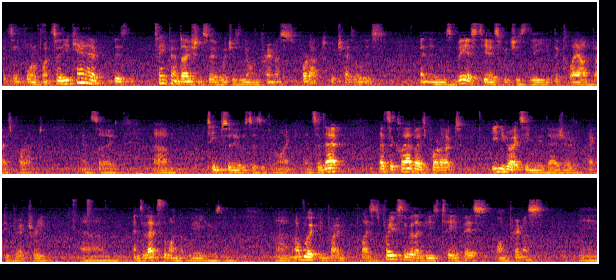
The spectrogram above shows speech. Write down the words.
that's an important point. So you can have there's Team Foundation Server, which is the on-premise product, which has all this, and then there's VSTS, which is the the cloud-based product, and so um, Team Services, if you like, and so that that's a cloud-based product, integrates in with Azure Active Directory, um, and so that's the one that we're using. Um, I've worked in places previously where they've used TFS on-premise, and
